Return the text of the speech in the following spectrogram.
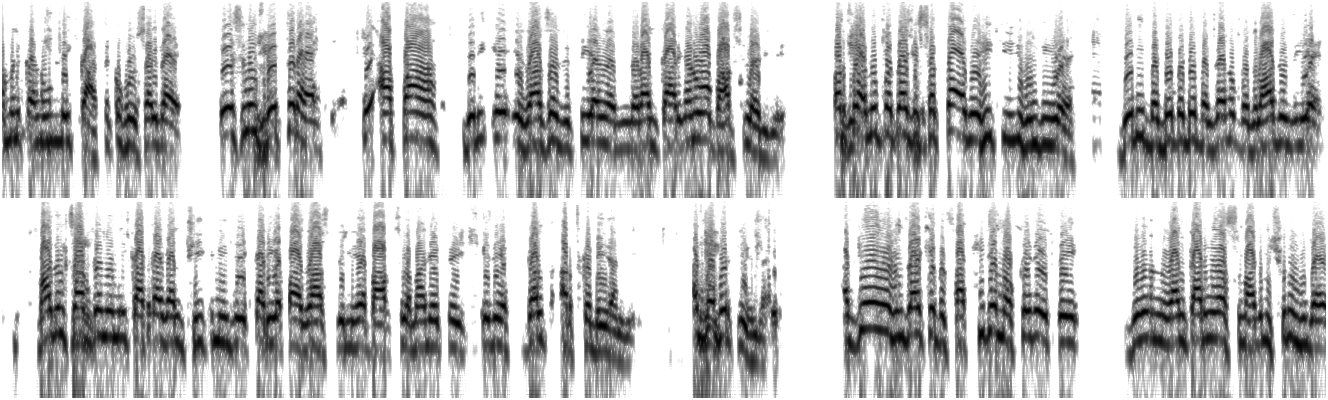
ਅਮਨ ਕਾਨੂੰਨ ਲਈ ਘਾਤਕ ਹੋ ਸਕਦਾ ਹੈ। ਇਸ ਲਈ ਬਿਹਤਰ ਹੈ ਕਿ ਆਪਾਂ ਜਿਹੜੀ ਇਹ ਇਜਾਜ਼ਤ ਦਿੱਤੀ ਹੈ ਨਿਰੰਕਾਰੀਆਂ ਨੂੰ ਉਹ ਵਾਪਸ ਲੈ ਲਈਏ। ਪਰ। ਤੁਹਾਨੂੰ ਪਤਾ ਕਿ ਸੱਤਾ ਅਜਿਹੀ ਚੀਜ਼ ਹੁੰਦੀ ਹੈ ਜਿਹੜੀ ਵੱਡੇ ਵੱਡੇ ਬੰਦਿਆਂ ਨੂੰ ਬਦਲਾ ਦਿੰਦੀ ਹੈ। ਬਾਦਲ ਸਾਹਿਬ ਕਹਿੰਦੇ ਨਹੀਂ ਕਾਕਾ ਗੱਲ ਠੀਕ ਨਹੀਂ ਜੇ ਇੱਕ ਵਾਰੀ ਆਪਾਂ ਇਜਾਜ਼ਤ ਦਿੰਦੇ ਹਾਂ ਵਾਪਸ ਲਵਾਂਗੇ ਤੇ ਇਹਦੇ ਗਲਤ ਅਰਥ ਕੱਢੇ ਜਾਣਗੇ। ਅੱਗੇ। ਫਿਰ ਕੀ ਹੁੰਦਾ ਹੈ? ਅੱਗੇ ਹੁੰਦਾ ਕਿ ਵਿਸਾਖੀ ਦੇ ਮੌਕੇ ਦੇ ਉੱਤੇ ਜਦੋਂ ਨਿਰੰਕਾਰੀਆਂ ਦਾ ਸਮਾਗਮ ਸ਼ੁਰੂ ਹੁੰਦਾ ਹੈ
